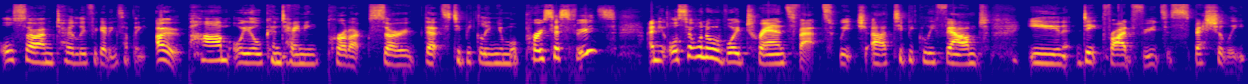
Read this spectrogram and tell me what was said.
also, I'm totally forgetting something. Oh, palm oil containing products. So that's typically in your more processed foods. And you also want to avoid trans fats, which are typically found in deep fried foods, especially.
